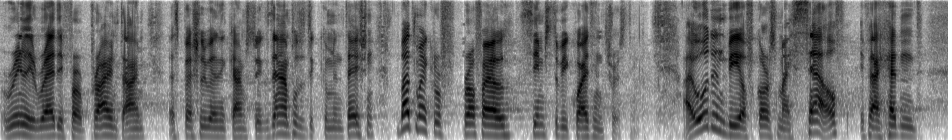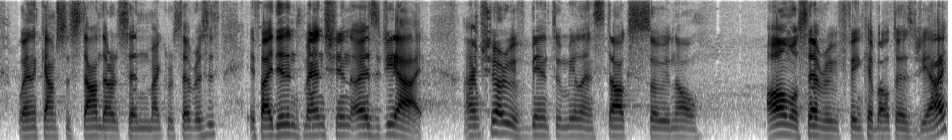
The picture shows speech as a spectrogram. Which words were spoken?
really ready for prime time, especially when it comes to examples, documentation, but microprofile seems to be quite interesting. I wouldn't be, of course, myself if I hadn't, when it comes to standards and microservices, if I didn't mention OSGI. I'm sure you've been to Milan stocks, so you know almost everything about OSGI.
